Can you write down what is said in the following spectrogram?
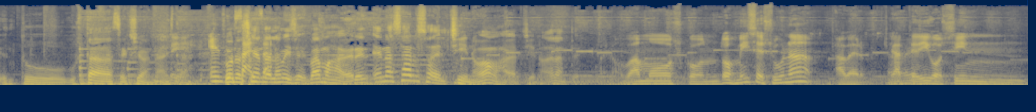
en tu gustada sección. Ahí Sí. está. En Conociendo las mises. Vamos a ver, en, en la salsa del chino. Vamos a ver, chino, adelante. Bueno, vamos con dos Mises. Una, a ver, ya te digo, sin,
